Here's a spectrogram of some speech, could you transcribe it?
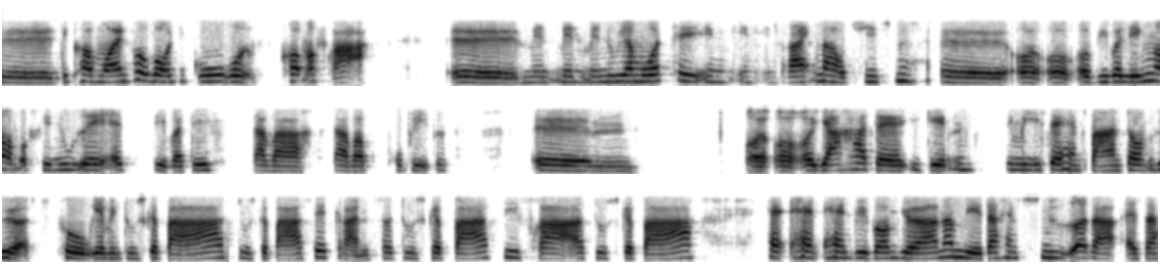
Øh, det kommer an på, hvor de gode råd kommer fra. Øh, men, men, men nu er jeg mor til en, en, en dreng med autisme, øh, og, og, og vi var længe om at finde ud af, at det var det, der var, der var problemet. Øh, og, og, og jeg har da igennem det meste af hans barndom hørt på, jamen du skal bare, du skal bare sætte grænser, du skal bare sige fra, du skal bare, han, han, han løber om hjørner med dig, han snyder dig. Altså,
